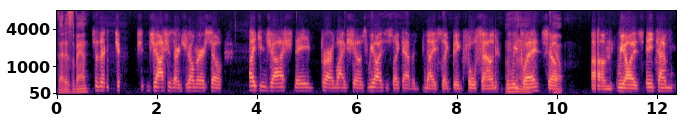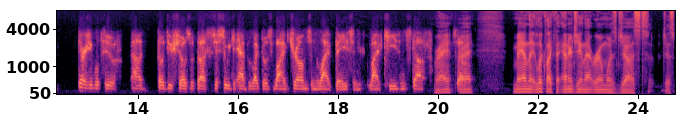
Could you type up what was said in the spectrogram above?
That is the band. So then Josh is our drummer. So Ike and Josh, they for our live shows, we always just like to have a nice, like big full sound when we Mhm. play. So Yep. um, we always, anytime they're able to, uh, they'll do shows with us just so we can have like those live drums and the live bass and live keys and stuff. Right. So- Right. Man, it looked like the energy in that room was just just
